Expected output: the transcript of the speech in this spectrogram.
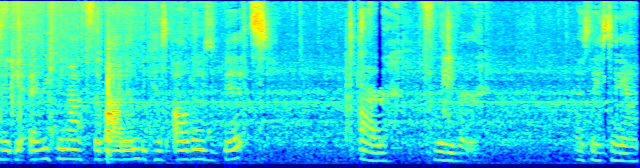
Try to get everything off the bottom because all those bits are flavor, as they say on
